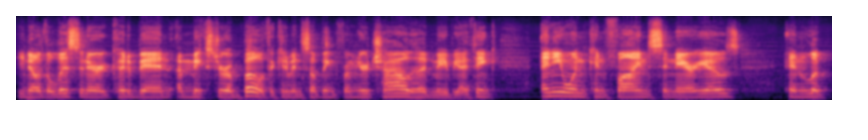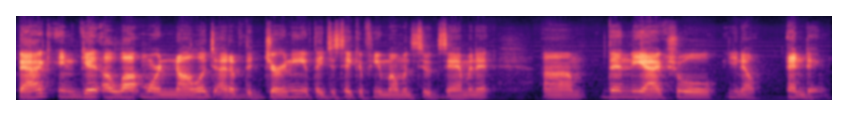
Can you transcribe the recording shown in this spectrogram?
you know, the listener, it could have been a mixture of both. It could have been something from your childhood, maybe. I think anyone can find scenarios and look back and get a lot more knowledge out of the journey if they just take a few moments to examine it um, than the actual, you know, ending.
